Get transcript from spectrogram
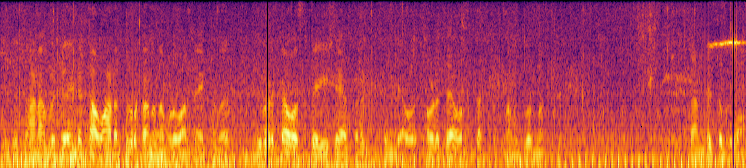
നിങ്ങൾക്ക് കാണാൻ പറ്റും. അതിന്റെ കവാടത്തിലോട്ടാണ് നമ്മൾ വന്നേക്കുന്നത്. ഇവിടുത്തെ അവസ്ഥ ഈ ക്ഷേത്രത്തിന്റെ അവ- അവിടുത്തെ അവസ്ഥ നമുക്കൊന്ന് കണ്ടിട്ട് പോവാം.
